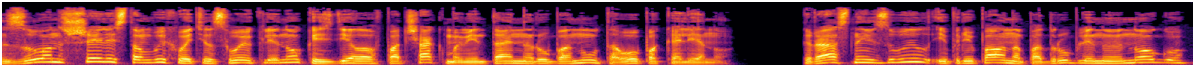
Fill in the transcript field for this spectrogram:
Звон с шелестом выхватил свой клинок и, сделав подшаг, моментально рубанул того по колену. Красный взвыл и припал на подрубленную ногу,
